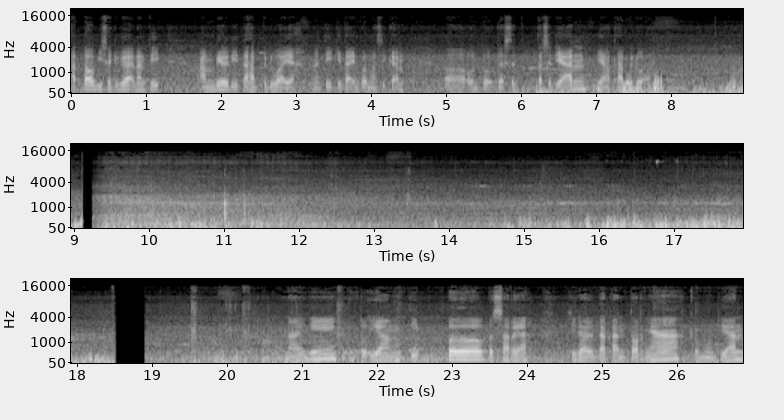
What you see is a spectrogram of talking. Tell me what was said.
atau bisa juga nanti ambil di tahap kedua ya. Nanti kita informasikan uh, untuk ketersediaan yang tahap kedua. Nah ini untuk yang tipe besar ya. Sini ada kantornya kemudian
